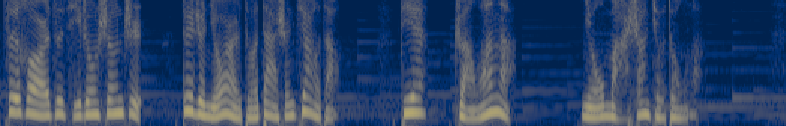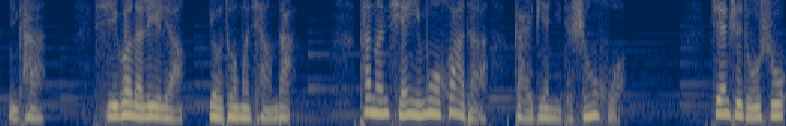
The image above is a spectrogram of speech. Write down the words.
最后儿子急中生智，对着牛耳朵大声叫道：“爹，转弯了！”牛马上就动了。你看，习惯的力量有多么强大，它能潜移默化地改变你的生活。坚持读书，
